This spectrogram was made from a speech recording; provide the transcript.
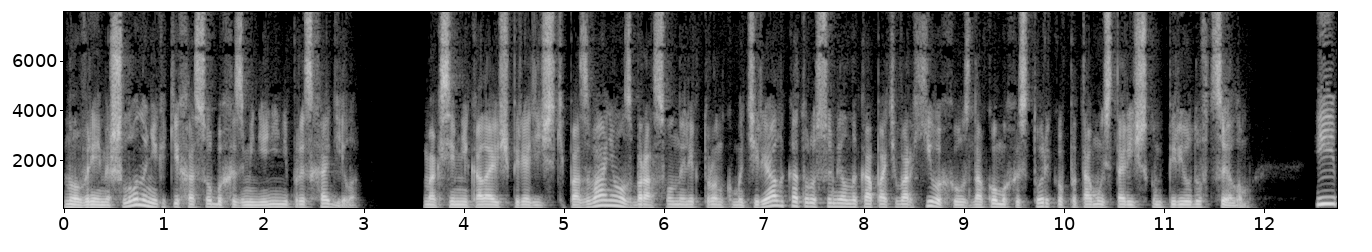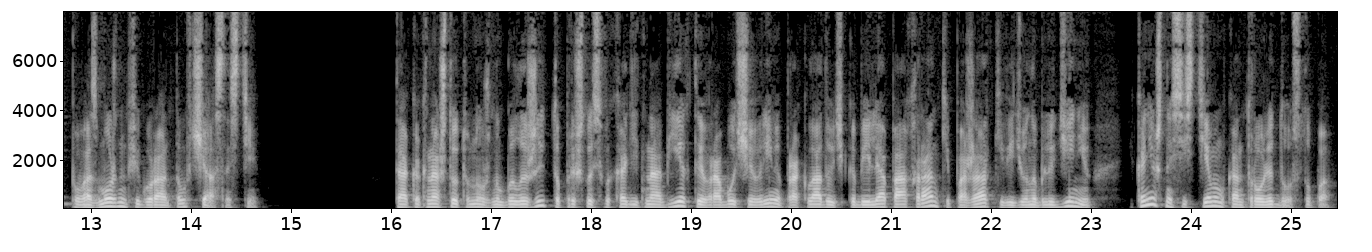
Но время шло, но никаких особых изменений не происходило. Максим Николаевич периодически позванивал, сбрасывал на электронку материалы, которые сумел накопать в архивах и у знакомых историков по тому историческому периоду в целом, и по возможным фигурантам в частности. Так как на что-то нужно было жить, то пришлось выходить на объекты и в рабочее время прокладывать кабеля по охранке, пожарке, видеонаблюдению и, конечно, системам контроля доступа.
